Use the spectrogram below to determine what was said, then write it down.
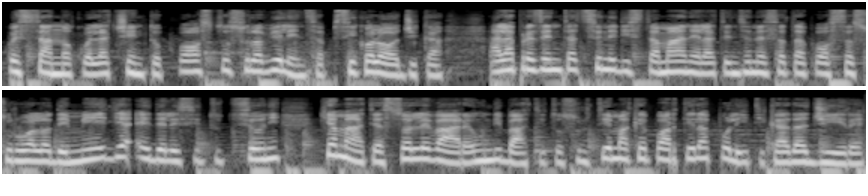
quest'anno con l'accento posto sulla violenza psicologica. Alla presentazione di stamane l'attenzione è stata posta sul ruolo dei media e delle istituzioni chiamati a sollevare un dibattito sul tema che porti la politica ad agire.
